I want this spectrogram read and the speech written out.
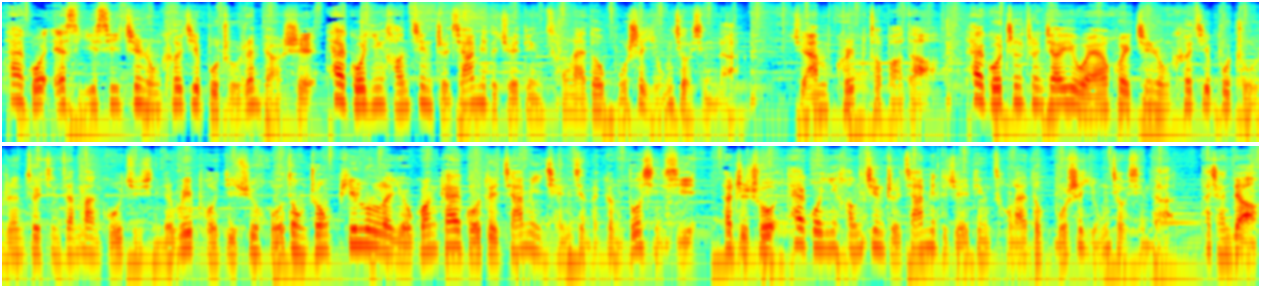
泰国 SEC 金融科技部主任表示，泰国银行禁止加密的决定从来都不是永久性的。据 M Crypto 报道，泰国证券交易委员会金融科技部主任最近在曼谷举行的 Ripple 地区活动中，披露了有关该国对加密前景的更多信息。他指出，泰国银行禁止加密的决定从来都不是永久性的。他强调，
